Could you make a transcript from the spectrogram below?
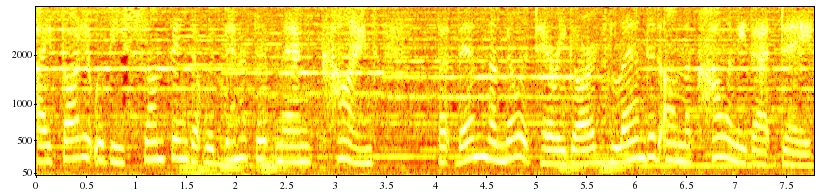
I thought it would be something that would benefit mankind, but then the military guards landed on the colony that day.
